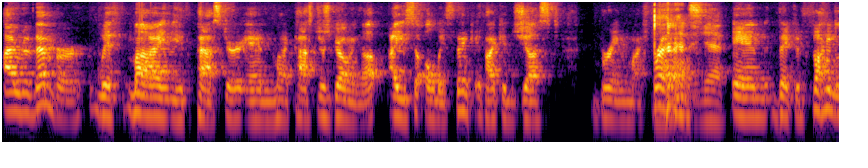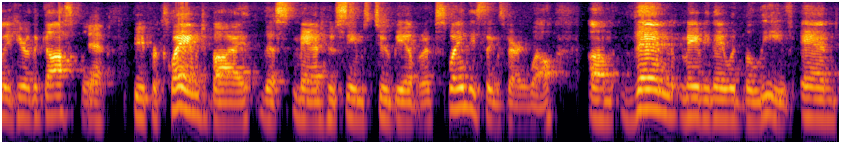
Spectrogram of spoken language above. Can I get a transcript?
I remember with my youth pastor and my pastors growing up, I used to always think if I could just bring my friends yeah. and they could finally hear the gospel be proclaimed by this man who seems to be able to explain these things very well, um, then maybe they would believe. And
